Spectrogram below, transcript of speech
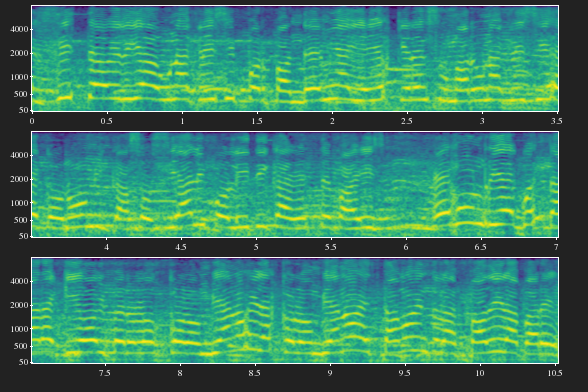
Existe hoy día una crisis por pandemia y ellos quieren sumar una crisis económica, social y política en este país. Es un riesgo estar aquí hoy, pero los colombianos y las colombianas estamos entre la espada y la pared.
